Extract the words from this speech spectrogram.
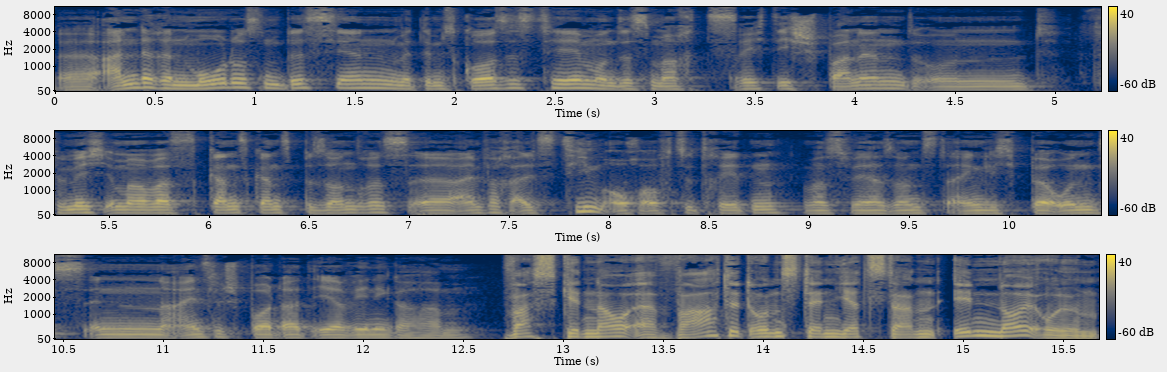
äh, anderen Modus ein bisschen mit dem Scoresystem und das macht's richtig spannend und für mich immer was ganz, ganz Besonderes, äh, einfach als Team auch aufzutreten, was wir sonst eigentlich bei uns in Einzelsportart eher weniger haben. Was genau erwartet uns denn jetzt dann in Neu-Ulm?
